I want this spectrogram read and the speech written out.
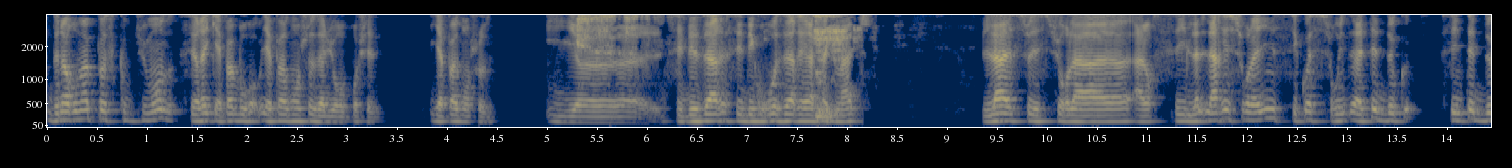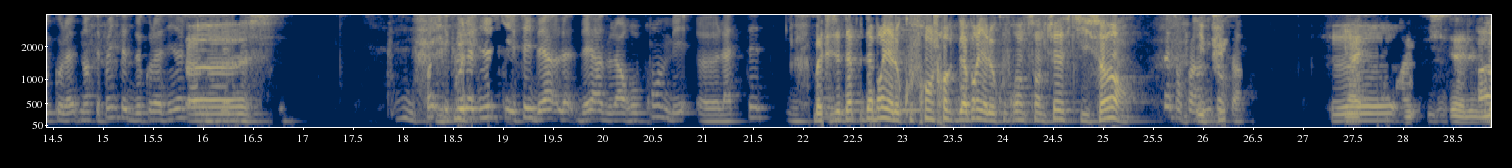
Donnarumma post Coupe du Monde, c'est vrai qu'il n'y a pas beau- il y a pas grand chose à lui reprocher. Il n'y a pas grand chose. Il, euh, c'est des arrêts- c'est des gros arrêts à chaque match. Là, c'est sur la, alors c'est l'arrêt sur la ligne, c'est quoi? C'est sur une- la tête de, c'est une tête de Cola, non, c'est pas une tête de tête Euh, c'est- je crois que j'ai c'est plus- Kolasinac qui essaye derrière, derrière de la reprendre, mais euh, la tête. Bah, d'abord il y a le coup franc, je crois que d'abord il y a le coup franc de Sanchez qui sort. Et puis- ça. Euh, Euh, Ah,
